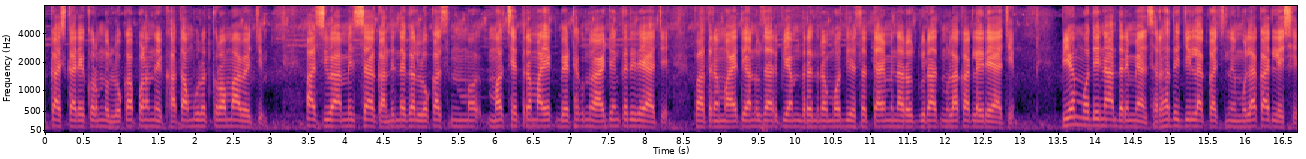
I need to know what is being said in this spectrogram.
વિકાસ કાર્યક્રમનું લોકાર્પણ અને ખાતામુહૂર્ત કરવામાં આવે છે. આ સિવાય અમિત શાહ ગાંધીનગર મતક્ષેત્રમાં એક બેઠકનું આયોજન કરી રહ્યા છે. પાત્ર માહિતી અનુસાર પીએમ નરેન્દ્ર મોદીએ સત્યાવીના રોજ ગુજરાત મુલાકાત લઈ રહ્યા છે. પીએમ મોદીના દરમિયાન સરહદી જિલ્લા કચ્છની મુલાકાત લેશે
